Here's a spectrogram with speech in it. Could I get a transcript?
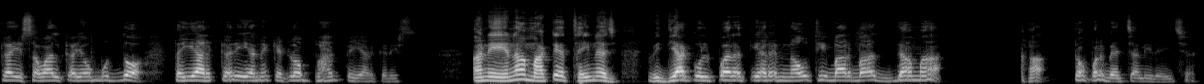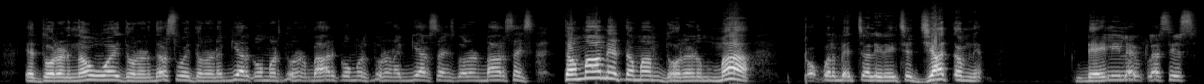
કઈ સવાલ, કયો મુદ્દો તૈયાર કરી અને કેટલો ભાગ તૈયાર કરીશ. અને એના માટે થઈને જ વિદ્યાકુલ પર અત્યારે નવથી બાર બધામાં, હા, ટોપર બેચ ચાલી રહી છે. એ ધોરણ નવ હોય, ધોરણ દસ હોય, ધોરણ અગિયાર કોમર્સ, ધોરણ બાર કોમર્સ, ધોરણ અગિયાર સાયન્સ, ધોરણ બાર સાયન્સ, તમામે તમામ ધોરણમાં ટોપર બેચ ચાલી રહી છે. જ્યાં તમને daily live classes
